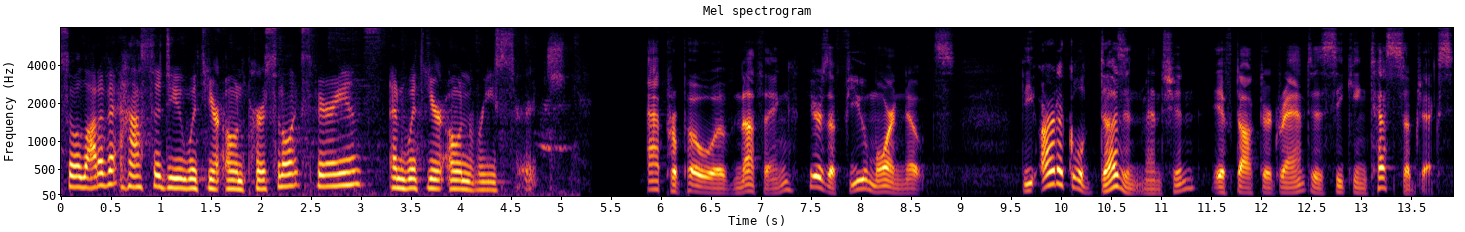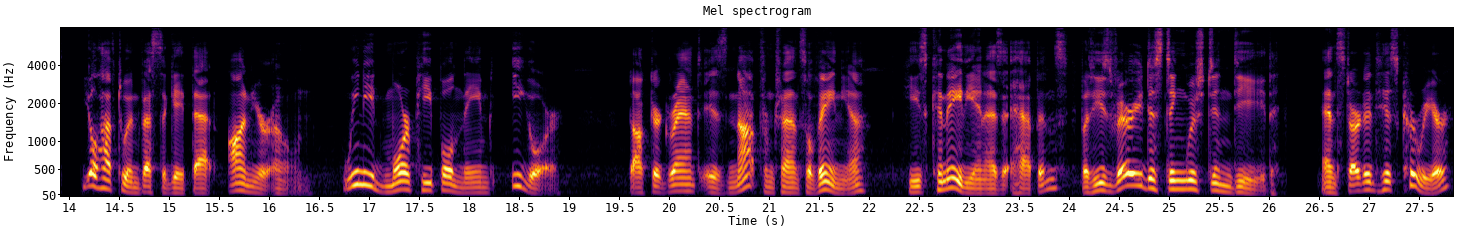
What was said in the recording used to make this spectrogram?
So, a lot of it has to do with your own personal experience and with your own research. Apropos of nothing, here's a few more notes. The article doesn't mention if Dr. Grant is seeking test subjects. You'll have to investigate that on your own. We need more people named Igor. Dr. Grant is not from Transylvania. He's Canadian, as it happens, but he's very distinguished indeed. And started his career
